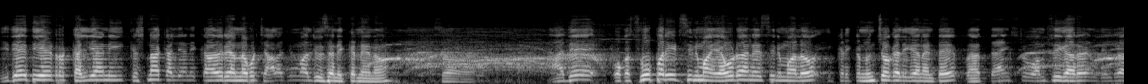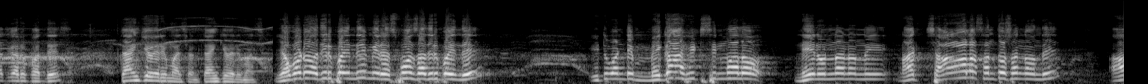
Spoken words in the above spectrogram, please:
ఇదే థియేటర్ కళ్యాణి కృష్ణా కళ్యాణి కావేరి అన్నప్పుడు చాలా సినిమాలు చూశాను ఇక్కడ నేను. సో అదే ఒక సూపర్ హిట్ సినిమా ఎవడు అనే సినిమాలో ఇక్కడ ఇక్కడ నుంచోగలిగానంటే థ్యాంక్స్ టు వంశీ గారు అండ్ దిల్రాజ్ గారు for this thank you very much and thank you very much ఎవడు అదిరిపోయింది? మీ రెస్పాన్స్ అదిరిపోయింది? ఇటువంటి మెగా హిట్ సినిమాలో నేనున్నానని నాకు చాలా సంతోషంగా ఉంది. ఆ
